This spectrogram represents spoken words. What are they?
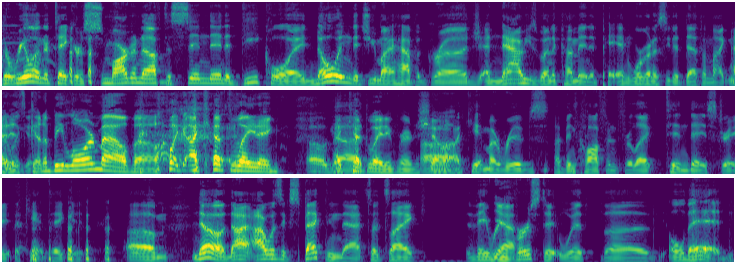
The real Undertaker is smart enough to send in a decoy, knowing that you might have a grudge, and now he's going to come in and pay, and we're going to see the death of Mike And it's gonna be Lorne Malvo. like I kept waiting. Oh, God. I kept waiting for him to show Oh, I can't. My ribs. I've been coughing for like ten days straight. I can't take it. um, no, no, I was expecting that. So it's like they Yeah. reversed it with uh, old Ed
